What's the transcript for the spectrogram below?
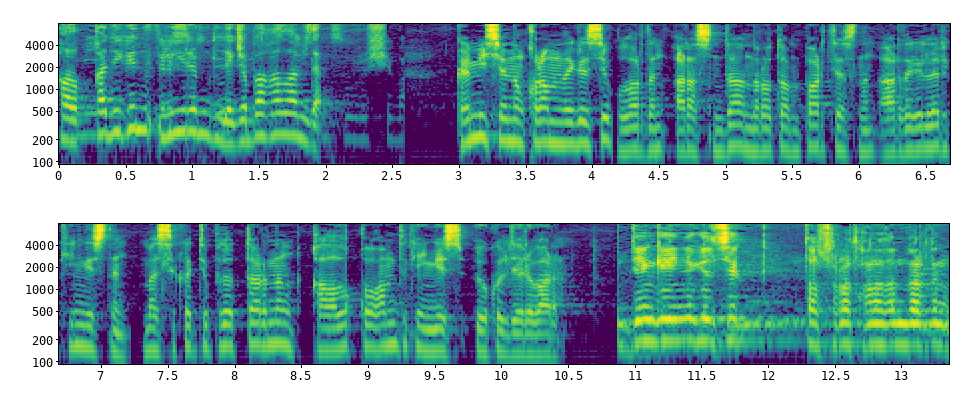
халыққа деген мейірімділігі бағаланды. комиссияның құрамына келсек олардың арасында нұр отан партиясының ардагерлер кеңесінің мәслихат депутаттарының қалалық қоғамдық кеңес өкілдері бар деңгейіне келсек тапсырып жатқан адамдардың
